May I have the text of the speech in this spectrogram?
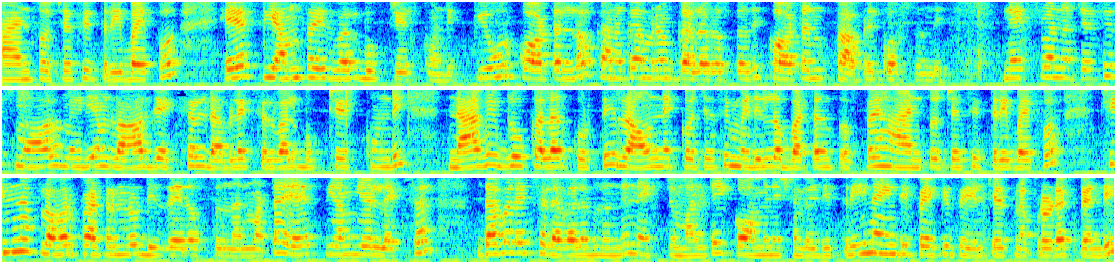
హ్యాండ్స్ వచ్చేసి three by four S M size వాళ్ళు బుక్ చేసుకోండి. ప్యూర్ కాటన్లో కనకాంబరం కలర్ వస్తుంది. కాటన్ ఫ్యాబ్రిక్ వస్తుంది. నెక్స్ట్ వన్ వచ్చేసి small medium large XL double XL వాళ్ళు బుక్ చేసుకోండి. Navy blue colour kurti round neck వచ్చేసి మిడిల్లో బటన్స్ వస్తాయి హ్యాండ్స్ వచ్చేసి త్రీ బై ఫోర్ చిన్న ఫ్లవర్ ప్యాటర్న్లో డిజైన్ వస్తుంది అనమాట S M L XL double XL available ఉంది. నెక్స్ట్ మల్టీ కాంబినేషన్లో ఇది త్రీ నైన్టీ ఫైవ్కి సేల్ చేసిన ప్రొడక్ట్ అండి.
